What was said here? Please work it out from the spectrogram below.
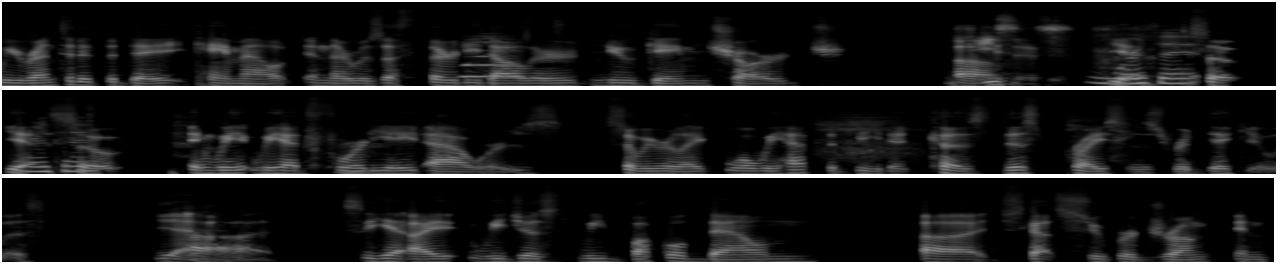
we rented it the day it came out, and there was a thirty dollar new game charge. Um, Jesus. yeah, Worth it. So yeah, Worth it. so and we we had 48 hours. So we were like, well, we have to beat it because this price is ridiculous. Yeah. Uh, so yeah, I we just we buckled down, uh, just got super drunk and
